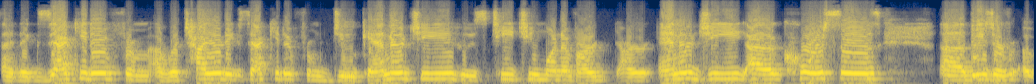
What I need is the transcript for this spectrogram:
an executive from a retired executive from Duke Energy who's teaching one of our, our energy uh, courses. Uh, these are uh,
